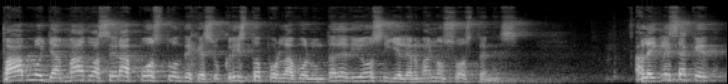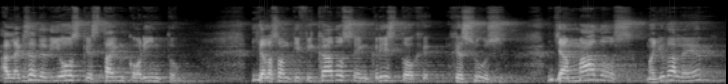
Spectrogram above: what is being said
Pablo llamado a ser apóstol de Jesucristo por la voluntad de Dios y el hermano Sóstenes. A la iglesia, que, a la iglesia de Dios que está en Corinto y a los santificados en Cristo Jesús, llamados, ¿me ayuda a leer?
